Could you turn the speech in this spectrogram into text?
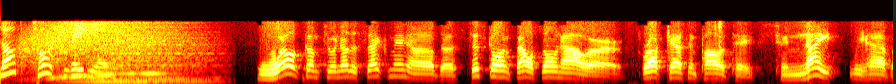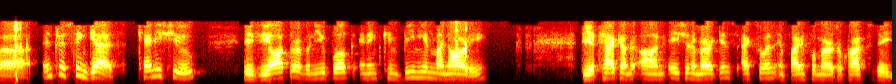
Blog Talk Radio. Welcome to another segment of the Cisco and Falzon Hour, broadcasting politics. Tonight we have an interesting guest, Kenny Xu. is the author of a new book, An Inconvenient Minority, The Attack on, on Asian Americans, Excellent in Fighting for Meritocracy.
